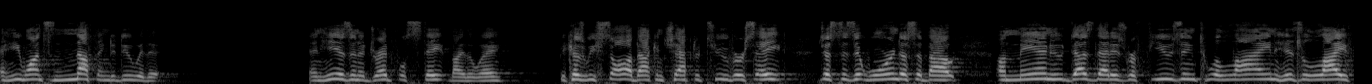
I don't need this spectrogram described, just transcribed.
and he wants nothing to do with it. And he is in a dreadful state, by the way, because we saw back in chapter 2, verse 8, just as it warned us about a man who does that is refusing to align his life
